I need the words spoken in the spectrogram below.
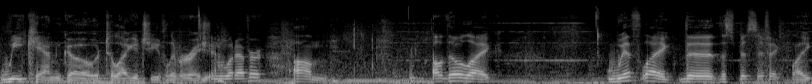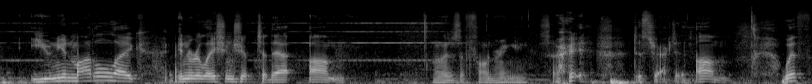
we can go to like achieve liberation, whatever. Um, although like with like the the specific like union model like in relationship to that um oh there's a phone ringing. Sorry. Distracted. Um with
